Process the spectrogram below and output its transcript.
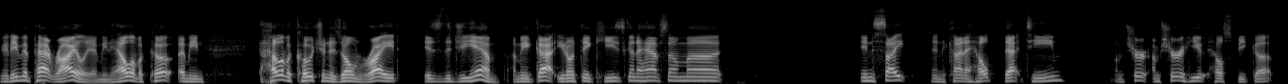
and even Pat Riley. I mean, hell of a coach. I mean, hell of a coach in his own right is the GM. I mean, God, you don't think he's going to have some uh, insight and kind of help that team? I'm sure. I'm sure he he'll speak up.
